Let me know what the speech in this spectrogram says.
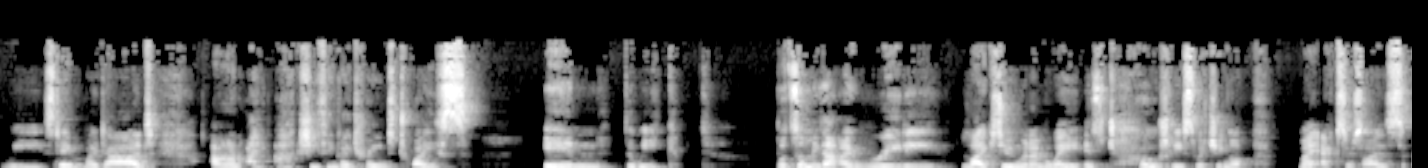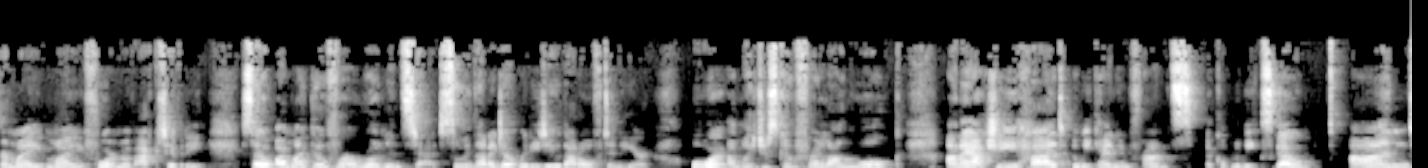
we stayed with my dad and I actually think I trained twice in the week. But something that I really like doing when I'm away is totally switching up my exercise or my my form of activity. So I might go for a run instead, something that I don't really do that often here. Or I might just go for a long walk. And I actually had a weekend in France a couple of weeks ago and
